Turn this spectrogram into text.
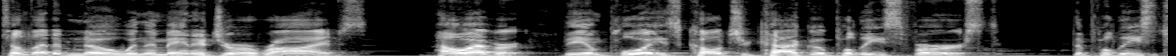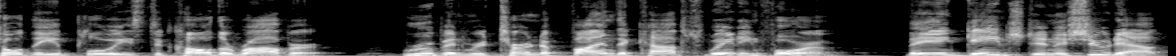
to let him know when the manager arrives. However, the employees called Chicago police first. The police told the employees to call the robber. Ruben returned to find the cops waiting for him. They engaged in a shootout,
